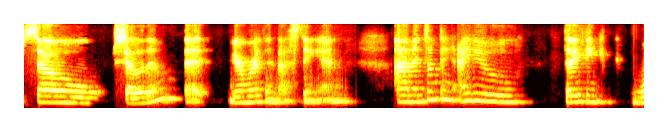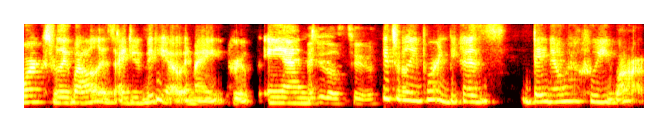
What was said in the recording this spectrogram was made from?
So show them that you're worth investing in. Um, and something I do that I think works really well is I do video in my group. And I do those too. It's really important because they know who you are.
